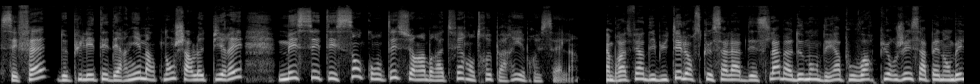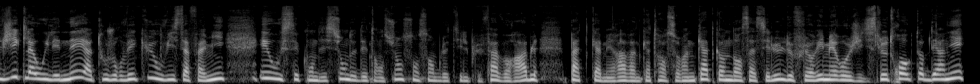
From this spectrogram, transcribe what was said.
C'est fait depuis l'été dernier maintenant, Charlotte Piret, mais c'était sans compter sur un bras de fer entre Paris et Bruxelles. Un bras de fer débuté lorsque Salah Abdeslam a demandé à pouvoir purger sa peine en Belgique, là où il est né, a toujours vécu, où vit sa famille et où ses conditions de détention sont, semble-t-il, plus favorables. Pas de caméra 24 heures sur 24 comme dans sa cellule de Fleury-Mérogis. Le 3 octobre dernier,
